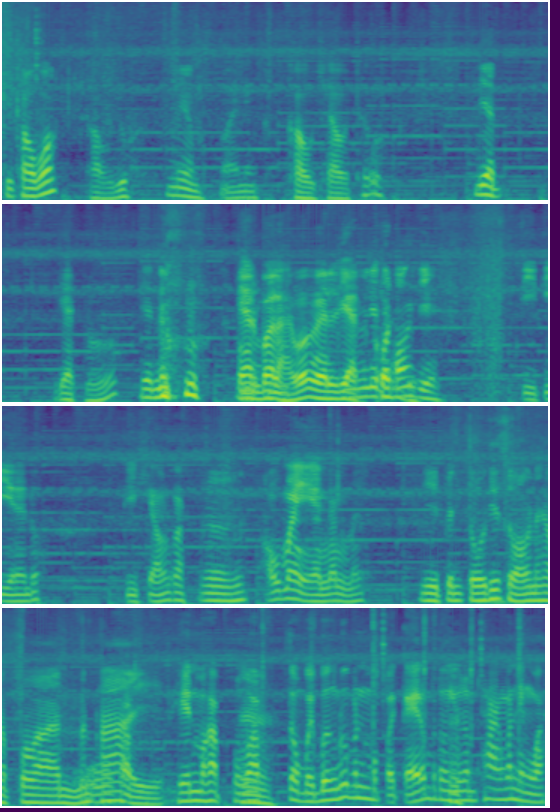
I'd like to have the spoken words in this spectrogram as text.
ที่เขาบ่เขาอยู่เนี่ยหน่อยหนึงเขาแขวถึงเลียด เลียดหนูเลียดหนูแม่นบ่หลายว่าเงินเลียดเลียดคนท้องจีตีตีหนะดูตีเขียวมันก่อนเออ เอาไม่แอนนั่นไหม นี่เป็นตัวที่สองนะครับเพราะว่ามันโอ้พ่าย เห็นไหมครับเพราะว่าเออ ต้องไปเบิ้งดูมันบ่ไปไกลแล้วมันต้องอยู่ลำทางมันยังวะ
